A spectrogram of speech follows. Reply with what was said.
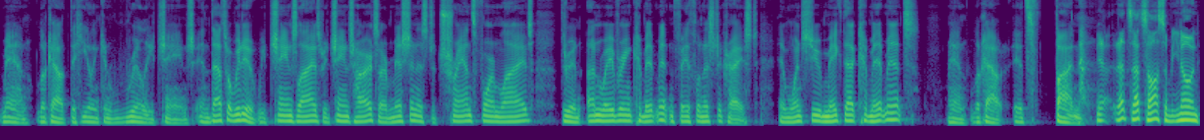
man, look out. The healing can really change. And that's what we do. We change lives, we change hearts. Our mission is to transform lives through an unwavering commitment and faithfulness to Christ. And once you make that commitment, man, look out. It's fun. Yeah, that's that's awesome. You know, and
